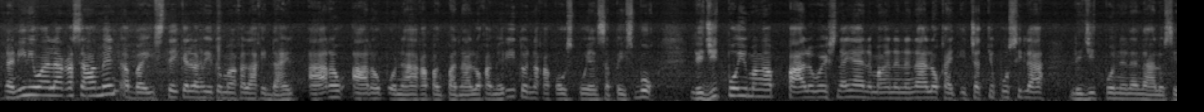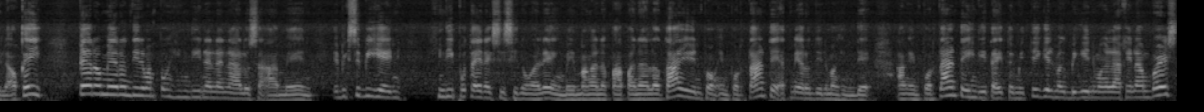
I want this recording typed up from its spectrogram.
naniniwala ka sa amin, abay, stay ka lang rito mga kalaki dahil araw-araw po nakakapagpanalo kami rito, nakapost po yan sa Facebook. Legit po yung mga followers na yan, ng mga nananalo, kahit i-chat nyo po sila, legit po nananalo sila, okay? Pero meron din naman pong hindi nananalo sa amin. Ibig sabihin, hindi po tayo nagsisinungaling. May mga napapanalo tayo, yun po ang importante at meron din namang hindi. Ang importante, hindi tayo tumitigil magbigay ng mga lucky numbers,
